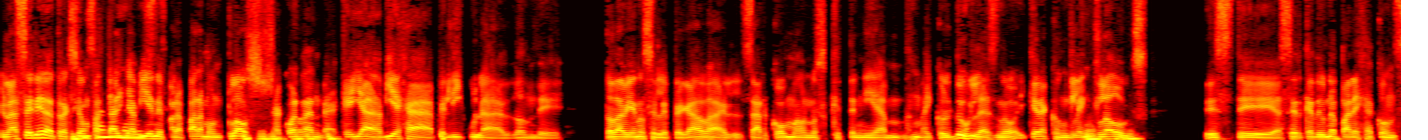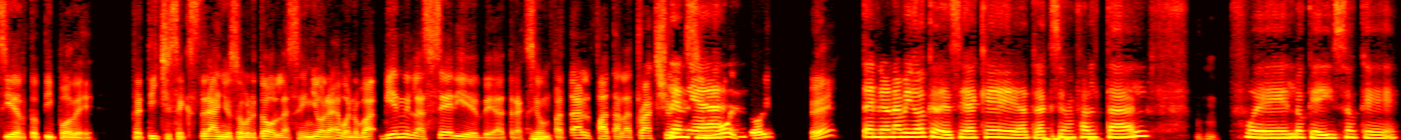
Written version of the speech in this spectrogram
La serie de Atracción Fatal ya viene para Paramount Plus. ¿Se acuerdan de aquella vieja película donde todavía no se le pegaba el sarcoma o no sé qué tenía Michael Douglas, ¿no? Y que era con Glenn Close, este, acerca de una pareja con cierto tipo de fetiches extraños, sobre todo la señora. Bueno, va, viene la serie de Atracción Fatal, Fatal Attraction. Si no estoy, ¿eh? Tenía un amigo que decía que Atracción Fatal fue lo que hizo que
